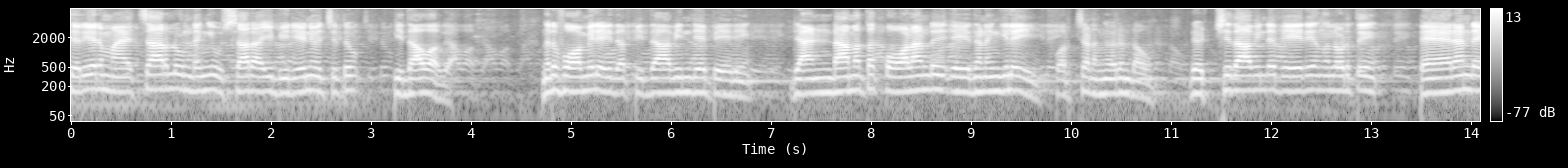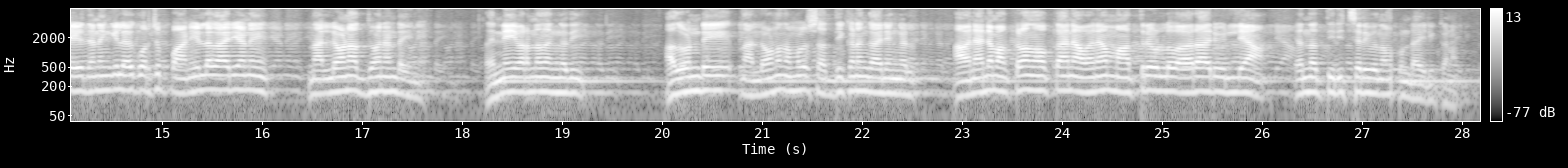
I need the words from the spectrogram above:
ചെറിയൊരു മയച്ചാറിലുണ്ടെങ്കിൽ ഉഷാറായി ബിരിയാണി വെച്ചിട്ട് പിതാവാകുക എന്നിട്ട് ഫോമിൽ എഴുതുക പിതാവിന്റെ പേര്. രണ്ടാമത്തെ കോളാണ്ട് എഴുതണമെങ്കിലേ കുറച്ച് അടങ്ങേറുണ്ടാവും രക്ഷിതാവിന്റെ പേര് എന്നുള്ളടത്ത് പേരണ്ട് എഴുതണമെങ്കിൽ അത് കുറച്ച് പണിയുള്ള കാര്യമാണ് നല്ലോണം അധ്വാനം ഉണ്ടായിന്. തന്നെ ഈ പറഞ്ഞ സംഗതി. അതുകൊണ്ട് നല്ലോണം നമ്മൾ ശ്രദ്ധിക്കണം കാര്യങ്ങൾ. അവനവന്റെ മക്കളെ നോക്കാൻ അവനെ മാത്രമേ ഉള്ളൂ വേറെ ആരും ഇല്ല എന്ന തിരിച്ചറിവ് നമുക്കുണ്ടായിരിക്കണം.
